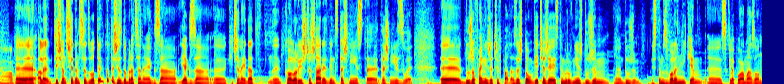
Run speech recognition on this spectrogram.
No. E, ale 1700 zł to też jest dobra cena jak za, jak za e, KitchenAida. Kolor jeszcze szary, więc też nie jest, e, też nie jest zły. Dużo fajnych rzeczy wpada. Zresztą wiecie, że ja jestem również dużym, dużym, jestem zwolennikiem sklepu Amazon.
